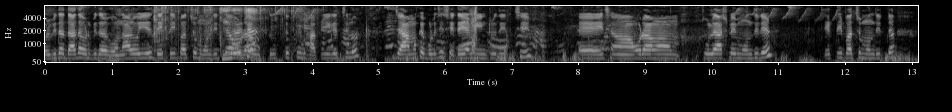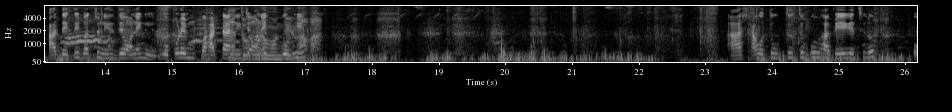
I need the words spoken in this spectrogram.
অর্পিতার দাদা অর্পিতার বোন। আর ওই দেখতেই পাচ্ছ মন্দিরটা ওরা উঠতে উঠতে খুব হাঁপিয়ে গেছিল। যা আমাকে বলেছে সেটাই আমি ইন্ট্রো দিচ্ছি। এই ওরা চলে আসলো এই মন্দিরে। দেখতেই পাচ্ছ মন্দিরটা। আর দেখতেই পাচ্ছ নিচ দিয়ে অনেক ওপরে পাহাড়টা আর নিচে অনেক গভীর। আর সাগর তো উঠতে উঠতে খুব হাঁপিয়ে গেছিল। ও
